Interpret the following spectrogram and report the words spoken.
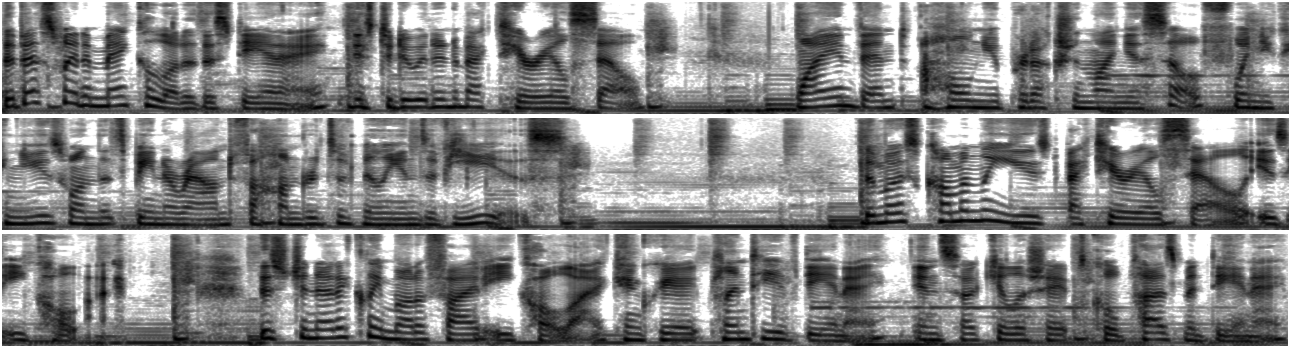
The best way to make a lot of this DNA is to do it in a bacterial cell. Why invent a whole new production line yourself when you can use one that's been around for hundreds of millions of years? The most commonly used bacterial cell is E. coli. This genetically modified E. coli can create plenty of DNA in circular shapes called plasmid DNA,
